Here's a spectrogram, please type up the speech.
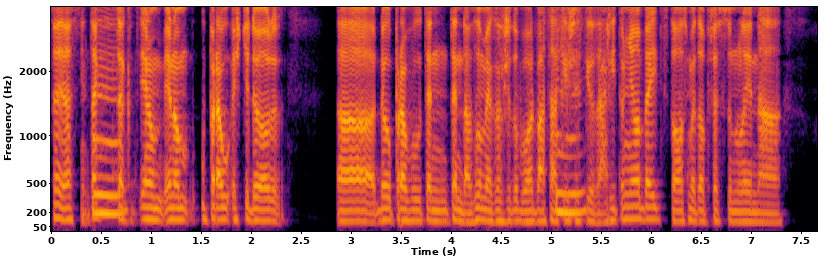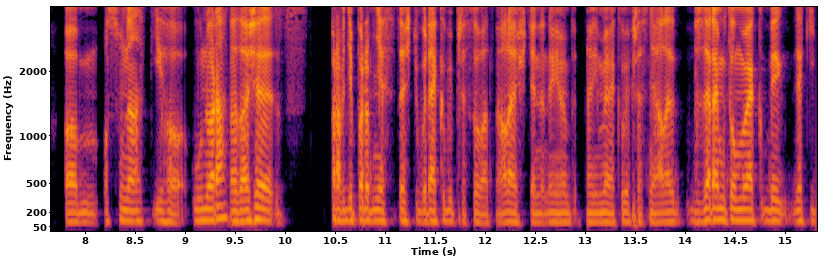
to je jasně. Tak, mm. tak jenom, jenom upravu ještě do, uh, do upravu ten, ten datum, jakože to bylo 26. Mm. září to mělo být, z toho jsme to přesunuli na um, 18. února, no, takže pravděpodobně se to ještě bude jakoby přesouvat, no, ale ještě nevíme, nevíme jakoby přesně, ale vzhledem k tomu, jakoby, jaký,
